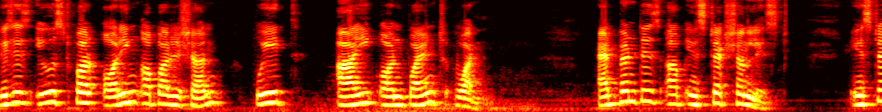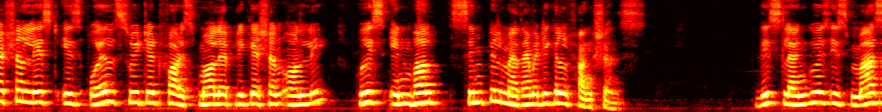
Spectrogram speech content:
This is used for ORing operation with I on point 1. Advantage of instruction list. Instruction list is well suited for small application only which involve simple mathematical functions. This language is much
